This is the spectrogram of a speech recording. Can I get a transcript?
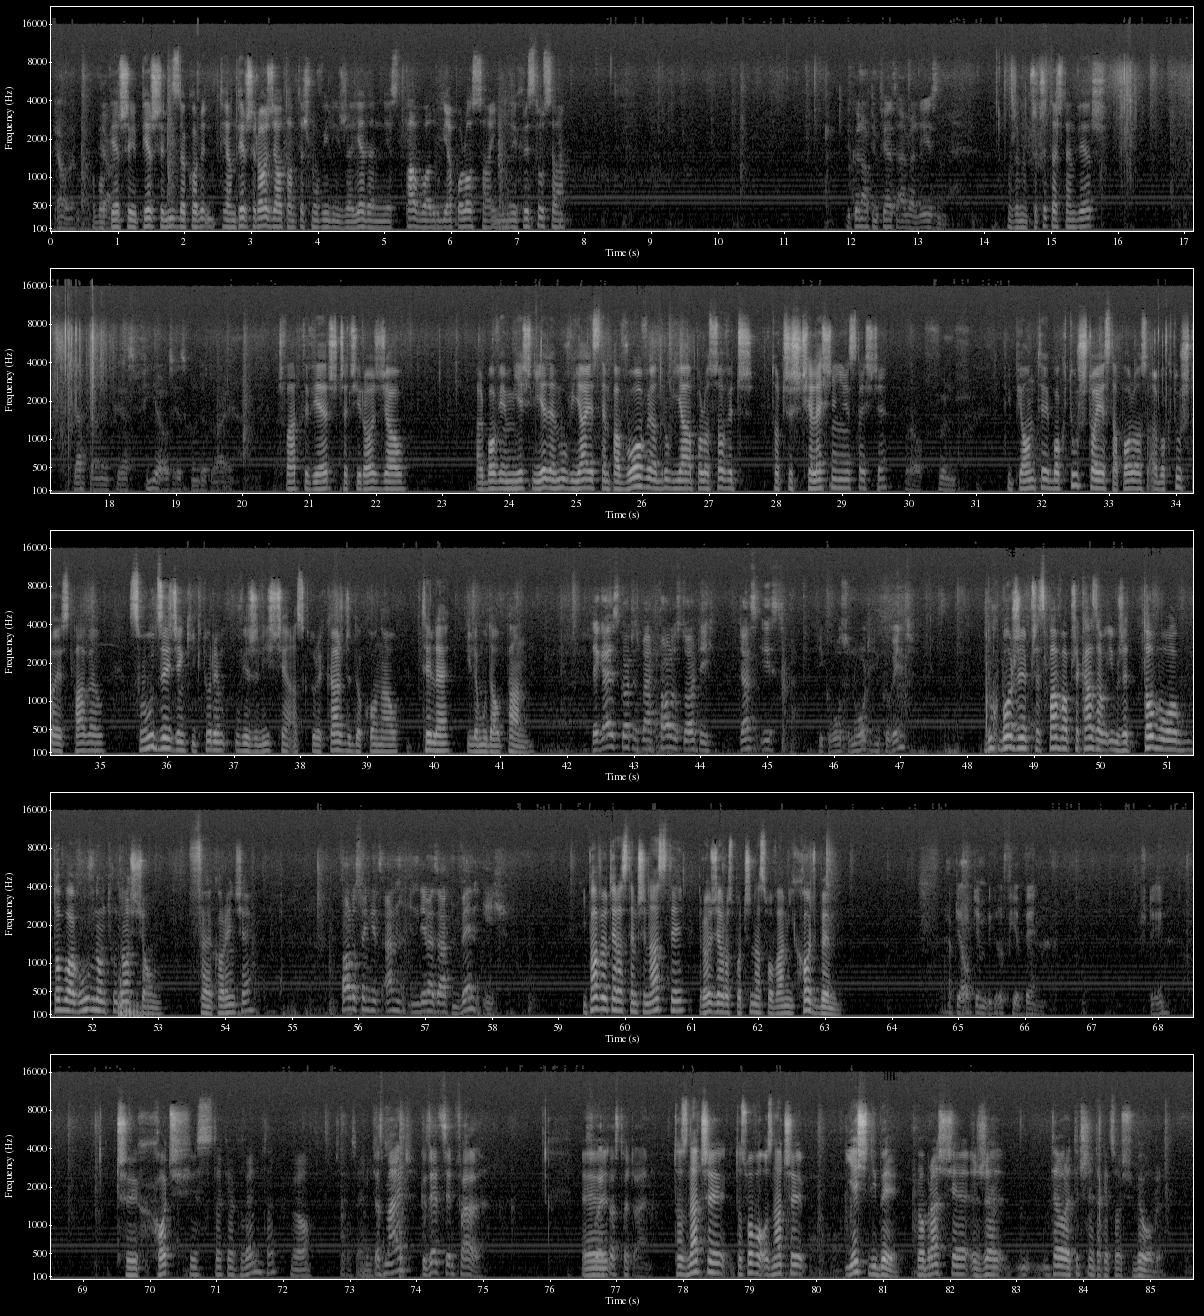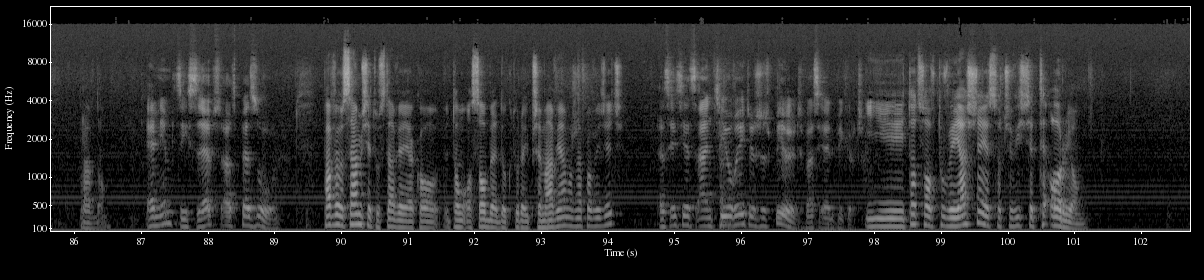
Ja, oder? Albo Ja. pierwszy, pierwszy list do Koryntian, pierwszy rozdział, tam też mówili, że jeden jest Pawła, drugi Apolosa, inny Chrystusa. Wir können auch den Vers einmal lesen. Możemy przeczytać ten wiersz. Ich dachte an den Vers 4 aus 1. Korinther 3. Czwarty wiersz, trzeci rozdział. Albowiem jeśli jeden mówi, ja jestem Pawłowy, a drugi ja Apolosowy, to czyż cieleśnie nie jesteście? Oder auch 5. I piąty, bo któż to jest Apolos, albo któż to jest Paweł? Słudzy, dzięki którym uwierzyliście, a z których każdy dokonał tyle, ile mu dał Pan. Der Geist Gottes macht Paulus deutlich, das ist die große Not in Korinth. Duch Boży przez Pawła przekazał im, że to, było, to była główną trudnością w Koryncie. Paulus fängt jetzt an, indem er sagt, wenn ich. I Paweł teraz ten trzynasty rozdział rozpoczyna słowami choćbym. Habt ihr auch den Begriff hier wenn stehen? Czy choć jest tak jak wen, tak? Ja, sowas ähnliches. Das meint, gesetzt den Fall. So E, etwas tritt ein. To znaczy, to słowo oznaczy jeśli by. Wyobraźcie, że teoretycznie takie coś byłoby prawdą. Er nimmt sich selbst als Person. Paweł sam się tu stawia jako tą osobę, do której przemawia, można powiedzieć. Das ist jetzt ein theoretisches Bild, was er entwickelt. I to, co tu wyjaśnia, jest oczywiście teorią.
